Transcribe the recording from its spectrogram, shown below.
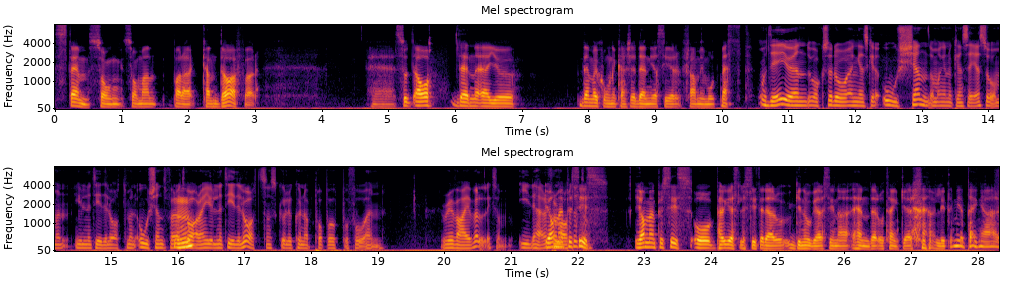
stämsång som man bara kan dö för. Eh, så ja, den är ju den versionen kanske är den jag ser fram emot mest. och det är ju ändå också då en ganska okänd om man nu kan säga så om en Gyllene Tider-låt Men okänd för att Mm. vara en Gyllene Tider-låt som skulle kunna poppa upp och få en revival liksom i det här Ja men formatet då. Ja men precis och Per Gessle sitter där och gnuggar sina händer och tänker lite mer pengar.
